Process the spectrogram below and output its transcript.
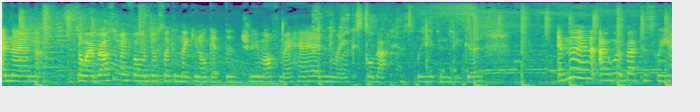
And then so I browsed through my phone just so I can like, you know, get the dream off my head and like go back to sleep and be good. And then I went back to sleep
